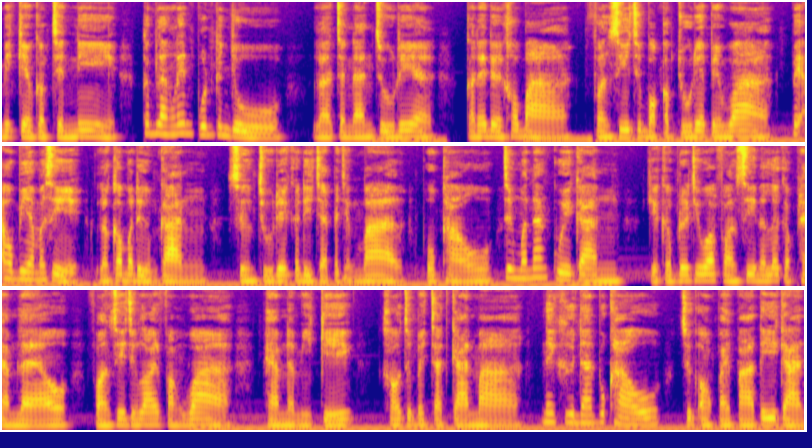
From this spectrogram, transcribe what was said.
มิเกลกับเจนนี่กำลังเล่นปุ้นกันอยู่ หลังจากนั้นจูเลียก็ได้เดินเข้ามาฟอนซี่จึงบอกกับจูเลียไปว่าไปเอาเบียร์มาสิ แล้วก็มาดื่มกัน ซึ่งจูเลียก็ดีใจเป็นอย่างมาก พวกเขาจึงมานั่งคุยกัน กี่ยวกับเรื่องที่ว่าฟอนซี่นั้นเลิกกับแพมแล้ว ฟอนซี่จึงเล่าให้ฟังว่าแพมน่ะมีกิ๊กเขาจึงไปจัดการมา ในคืนนั้นพวกเขาจึงออกไปปาร์ตี้กัน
